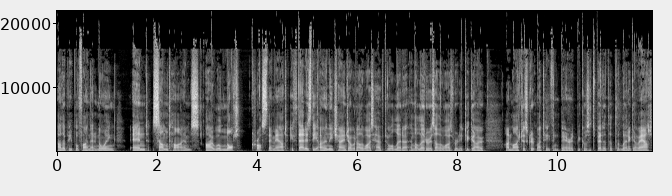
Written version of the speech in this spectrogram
Other people find that annoying, and sometimes I will not cross them out. If that is the only change I would otherwise have to a letter and the letter is otherwise ready to go, I might just grit my teeth and bear it because it's better that the letter go out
